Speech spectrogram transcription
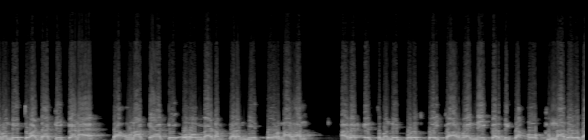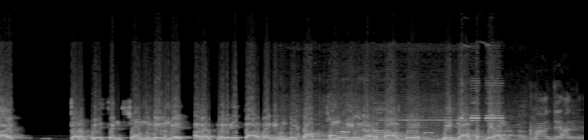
ਸੰਬੰਧੀ ਤੁਹਾਡਾ ਕੀ ਕਹਿਣਾ ਹੈ, ਤਾਂ ਉਹਨਾਂ ਕਿਹਾ ਕਿ ਉਹ ਮੈਡਮ ਪਰਮਜੀਤ ਕੌਰ ਨਾਲ ਹਨ। ਅਗਰ ਇਸ ਸੰਬੰਧੀ ਪੁਲਿਸ ਕੋਈ ਕਾਰਵਾਈ ਨਹੀਂ ਕਰਦੀ ਤਾਂ ਉਹ ਖੰਨਾ ਦੇ ਵਿਧਾਇਕ ਕਰਮਪ੍ਰੀਤ ਸਿੰਘ ਸੋਨ ਨੂੰ ਮਿਲਣਗੇ। ਅਗਰ ਫਿਰ ਵੀ ਕਾਰਵਾਈ ਨਹੀਂ ਹੁੰਦੀ ਤਾਂ ਸਮੂਹ ਯੂਨੀਅਨ ਹੜਤਾਲ ਤੇ ਵੀ ਜਾ ਸਕਦੇ ਹਨ। ਹਾਂਜੀ ਹਾਂਜੀ।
